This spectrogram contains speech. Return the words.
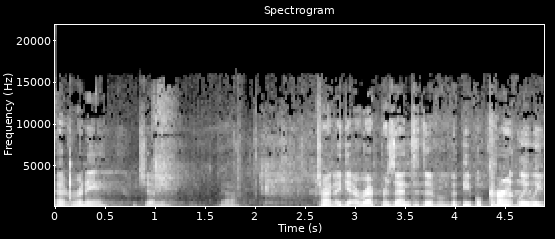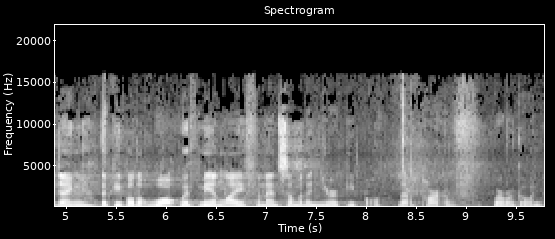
uh, Renee, Jim, yeah. Trying to get a representative of the people currently leading, the people that walk with me in life, and then some of the newer people that are part of where we're going.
